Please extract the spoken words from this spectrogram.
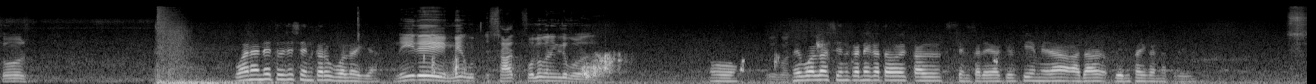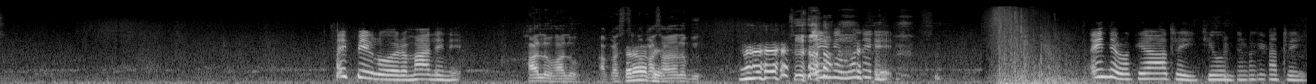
छोड़। 100 तुझे सेंड करो बोल रहा है क्या? नहीं रे मैं साथ फॉलो करने के लिए बोल रहा था। ओ मैं बोल रहा सेंड करने का तो कल सेंड करेगा क्योंकि मेरा आधा वेरीफाई करना पड़ेगा। आई पेलो रे Malini hello hello Akash Akash I love you え、でもね、Ay, interloqueatre, tío, interloqueatre. Yes.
